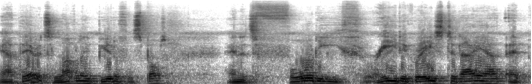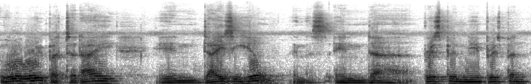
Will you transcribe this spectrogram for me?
out there. It's a lovely, beautiful spot, and it's 43 degrees today out at Uluru. But today in Daisy Hill, in this in uh, Brisbane, near Brisbane.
